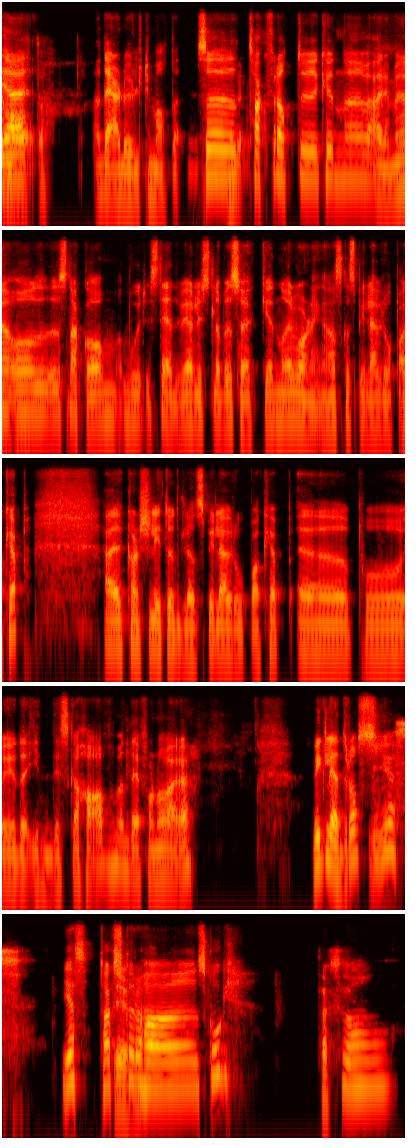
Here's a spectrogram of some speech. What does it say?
jeg, ultimate. det er det ultimate. Så takk for at du kunne være med og snakke om hvor steder vi har lyst til å besøke når Vålerenga skal spille Europacup. Det er kanskje litt underlig å spille Europacup eh, i Det indiske hav, men det får nå være. Vi gleder oss. Yes. Yes, takk skal du ha, Skog. Takk skal du ha.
